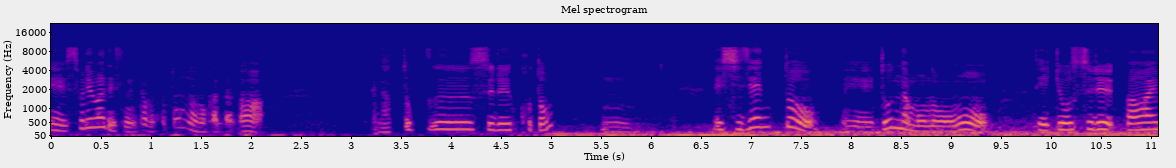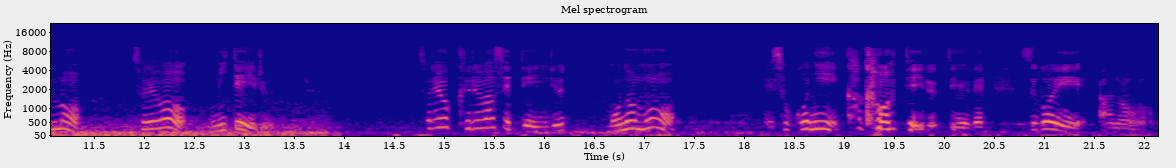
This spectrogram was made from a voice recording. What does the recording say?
で、それはですね、多分ほとんどの方が納得すること、うん、で自然と、えー、どんなものを提供する場合も、それを見ている。それを狂わせているものも、そこに関わっているっていうね、すごい、あの、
